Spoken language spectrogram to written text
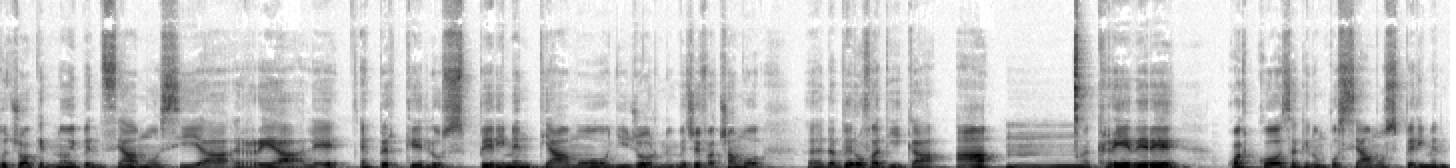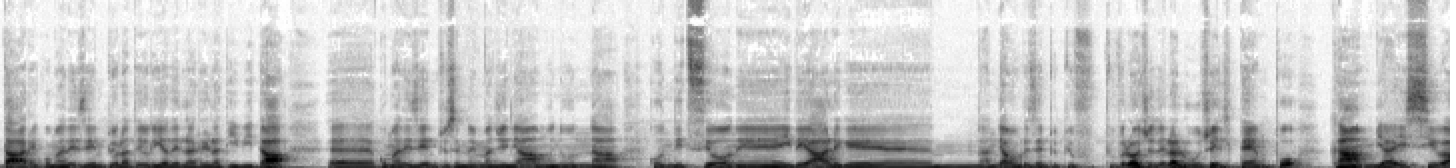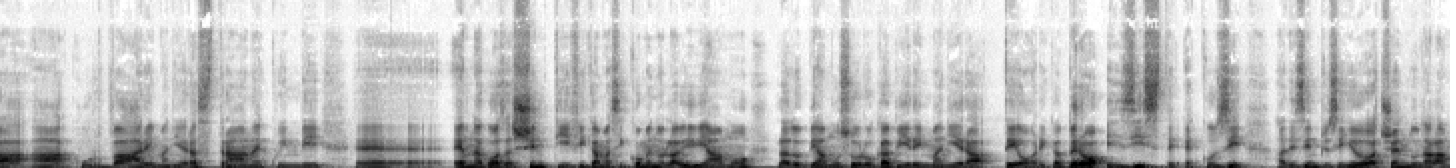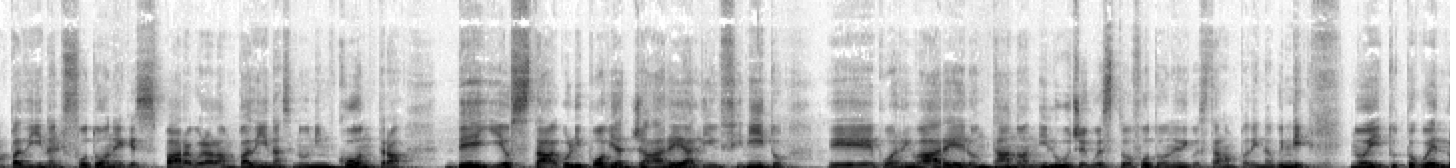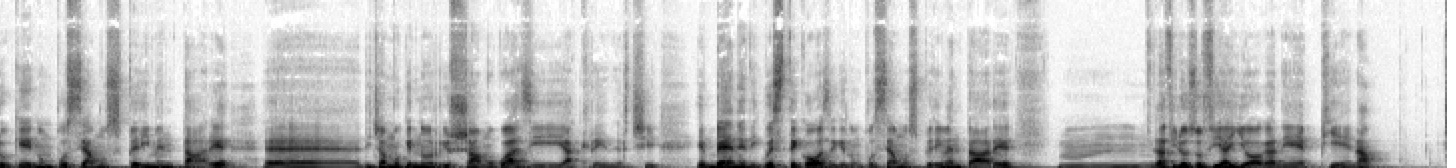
tutto ciò che noi pensiamo sia reale è perché lo sperimentiamo ogni giorno, invece facciamo eh, davvero fatica a mm, credere qualcosa che non possiamo sperimentare, come ad esempio la teoria della relatività, eh, come ad esempio se noi immaginiamo in una condizione ideale che eh, andiamo per esempio più, più veloce della luce, il tempo cambia e si va a curvare in maniera strana e quindi eh, è una cosa scientifica ma siccome non la viviamo la dobbiamo solo capire in maniera teorica però esiste è così ad esempio se io accendo una lampadina il fotone che spara quella lampadina se non incontra degli ostacoli può viaggiare all'infinito e può arrivare lontano anni luce questo fotone di questa lampadina. Quindi noi tutto quello che non possiamo sperimentare, eh, diciamo che non riusciamo quasi a crederci. Ebbene, di queste cose che non possiamo sperimentare, mh, mm, la filosofia yoga ne è piena,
